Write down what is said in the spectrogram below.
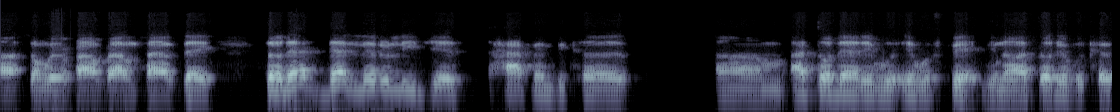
uh, somewhere around Valentine's Day. So that that literally just happened because um, I thought that it would it would fit. You know, I thought it would could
